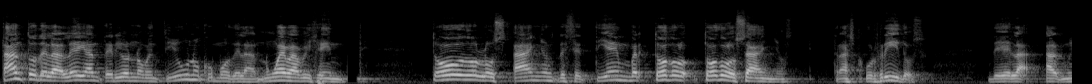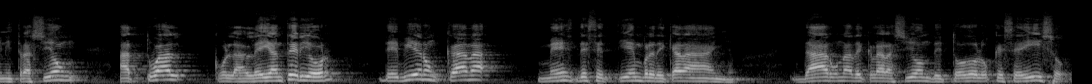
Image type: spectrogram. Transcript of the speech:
tanto de la ley anterior 91 como de la nueva vigente. Todos los años de septiembre, todos los años transcurridos de la administración actual con la ley anterior, debieron cada mes de septiembre de cada año dar una declaración de todo lo que se hizo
